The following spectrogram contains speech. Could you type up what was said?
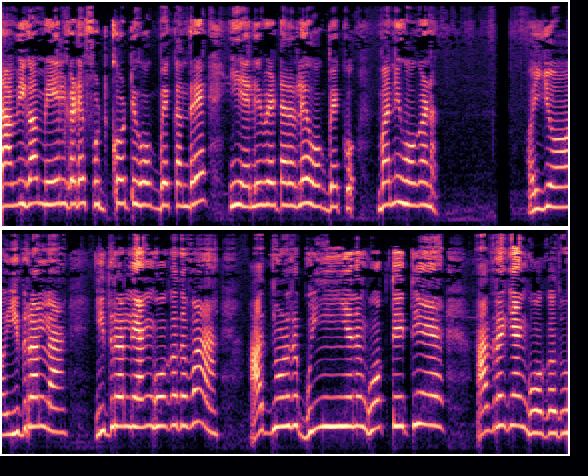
ನಾವೀಗ ಮೇಲ್ಗಡೆ ಫುಡ್ ಕೋರ್ಟಿಗೆ ಹೋಗ್ಬೇಕಂದ್ರೆ ಈ ಎಲಿವೇಟರ್ ಅಲ್ಲೇ ಹೋಗ್ಬೇಕು. ಬನ್ನಿ, ಹೋಗೋಣ. ಅಯ್ಯೋ, ಇದ್ರಲ್ಲ? ಇದ್ರಲ್ಲಿ ಹೆಂಗ್ ಹೋಗೋದವ ಅದ್ ನೋಡಿದ್ರೆ ಗುಯ್ಯನಂಗ್ ಹೋಗ್ತೈತಿ. ಅದ್ರಾಗ ಹೆಂಗ್ ಹೋಗೋದು?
